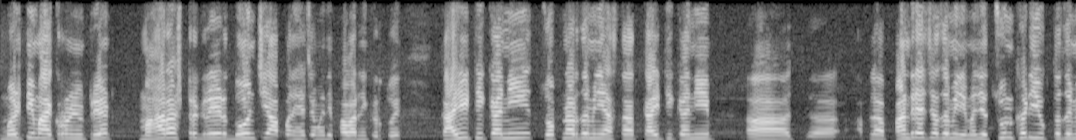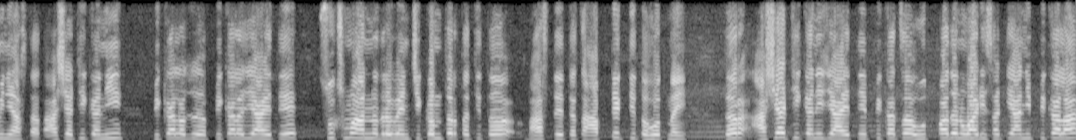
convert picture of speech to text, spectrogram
मल्टी मायक्रोन्युट्रिएंट महाराष्ट्र ग्रेड दोनची आपण ह्याच्यामध्ये फवारणी करतोय. काही ठिकाणी चोपणार जमिनी असतात काही ठिकाणी आपल्या पांढऱ्याच्या जमिनी म्हणजे चुनखडीयुक्त जमिनी असतात. अशा ठिकाणी पिकाला जो- पिकाला जे आहे ते सूक्ष्म अन्नद्रव्यांची कमतरता तिथं भासते त्याचा आपटेक तिथं होत नाही. तर अशा ठिकाणी जे आहे ते पिकाचं उत्पादन वाढीसाठी आणि पिकाला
